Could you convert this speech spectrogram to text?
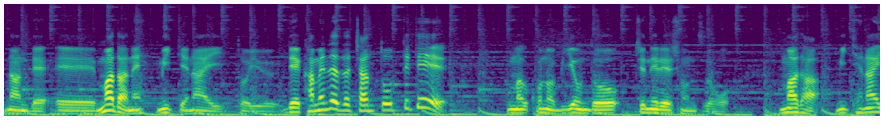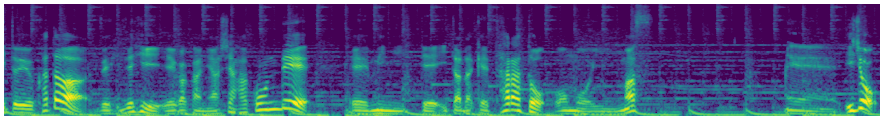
なんで、えーまだね見てないという。で仮面ライダーちゃんと追ってて、まあ、この「ビヨンド・ジェネレーションズ」をまだ見てないという方はぜひぜひ映画館に足運んで、えー見に行っていただけたらと思います、えー以上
